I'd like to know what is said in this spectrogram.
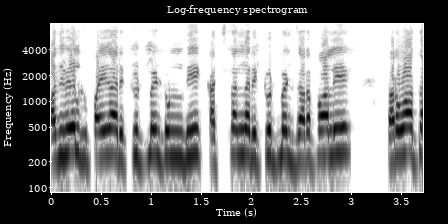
పదివేలకు పైగా రిక్రూట్మెంట్ ఉంది. ఖచ్చితంగా రిక్రూట్మెంట్ జరపాలి. తర్వాత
